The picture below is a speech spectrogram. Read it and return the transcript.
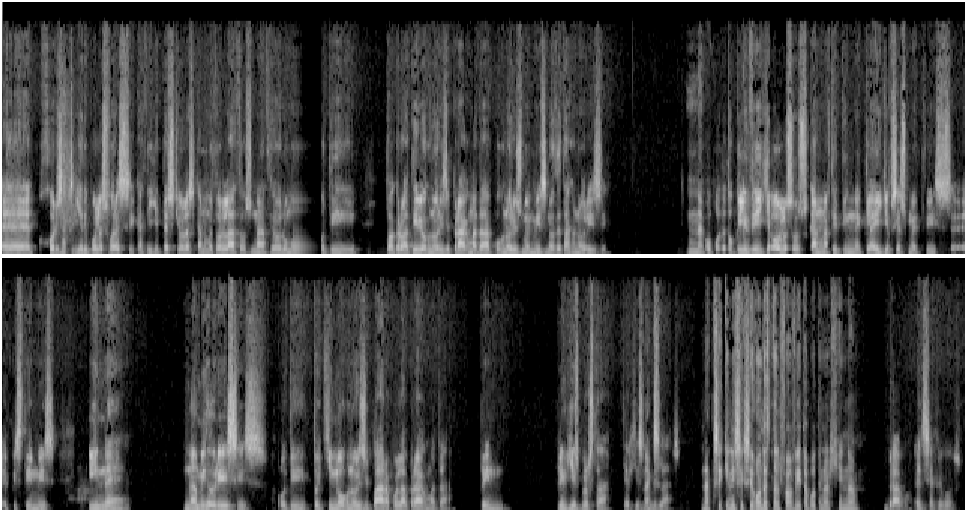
ε, χωρίς να, γιατί πολλές φορές οι καθηγητές κιόλας κάνουμε το λάθος να θεωρούμε ότι το ακροατήριο γνωρίζει πράγματα που γνωρίζουμε εμείς, ενώ δεν τα γνωρίζει. Ναι. Οπότε το κλειδί για όλους όσους κάνουν αυτή την εκλαΐκευση ας πούμε, της επιστήμης είναι να μην θεωρήσεις ότι το κοινό γνωρίζει πάρα πολλά πράγματα πριν, πριν βγεις μπροστά και αρχίσεις να, να μιλάς. Να ξεκινήσεις εξηγώντας την αλφαβήτα από την αρχή, ναι. Μπράβο, έτσι ακριβώς.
